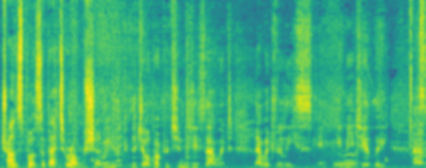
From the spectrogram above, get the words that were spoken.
transport's a better option. When you think of the job opportunities that would that would release in, immediately, um,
